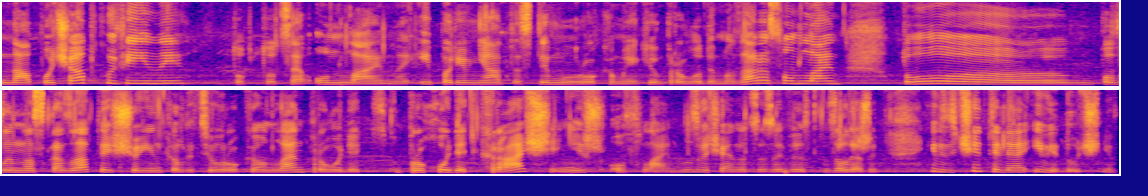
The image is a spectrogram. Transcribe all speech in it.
на початку війни. Тобто це онлайн, і порівняти з тими уроками, які ми проводимо зараз онлайн, то е, повинна сказати, що інколи ці уроки онлайн проводять проходять краще ніж офлайн. Ну, звичайно, це залежить і від вчителя, і від учнів.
